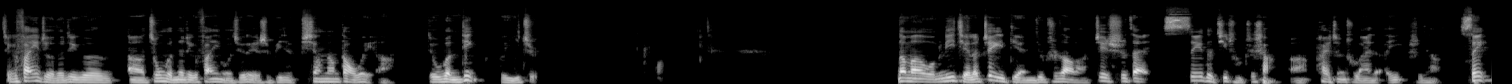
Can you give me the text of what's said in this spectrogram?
这个翻译者的这个啊中文的这个翻译，我觉得也是比较相当到位啊，就稳定和一致。那么我们理解了这一点，你就知道了，这是在 C 的基础之上啊派生出来的 A。实际上，C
